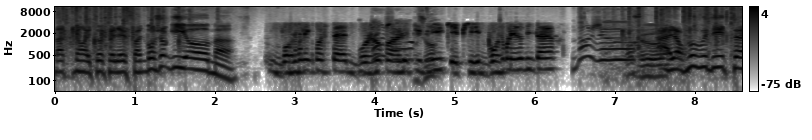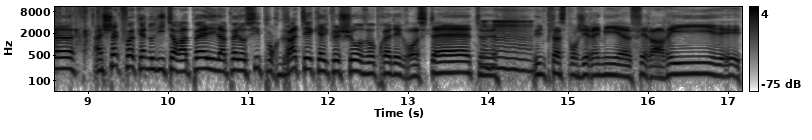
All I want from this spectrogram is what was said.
maintenant est au téléphone. Bonjour Guillaume. Bonjour les grosses têtes, bonjour, Bonjour. euh, le Bonjour. public et puis bonjour les auditeurs. Bonjour. Alors vous vous dites, euh, à chaque fois qu'un auditeur appelle, il appelle aussi pour gratter quelque chose auprès des grosses têtes, euh, Mhm. une place pour Jérémy euh, Ferrari et, et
